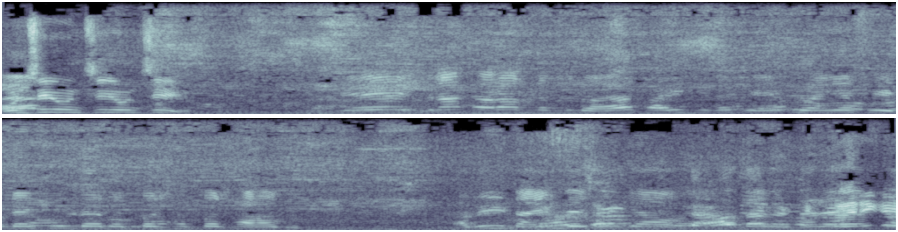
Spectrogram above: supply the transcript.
ऊँची ऊँची ऊँची। ये इतना सारा हमने बुलवाया सारी चीज़ें चेंज हुई हैं शील्डें शील्डें बम्पर शम्पर सारा कुछ। अभी टाइम देखो क्या होगा आधा घंटा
